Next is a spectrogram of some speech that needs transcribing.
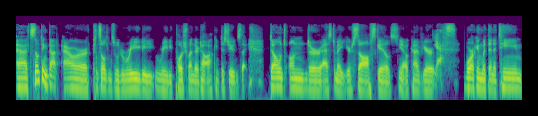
uh, it's something that our consultants would really, really push when they're talking to students. Like, don't underestimate your soft skills. You know, kind of your yes. working within a team,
